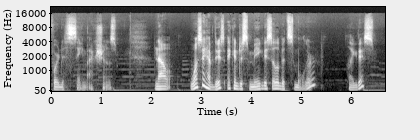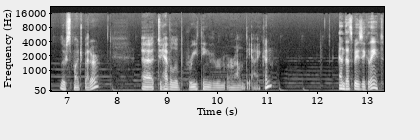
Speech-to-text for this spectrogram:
for the same actions. Now, once I have this, I can just make this a little bit smaller, like this. Looks much better. Uh, to have a little breathing room around the icon. And that's basically it.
